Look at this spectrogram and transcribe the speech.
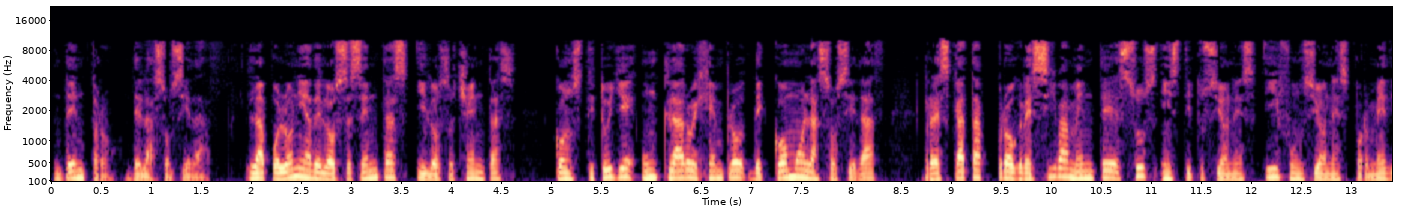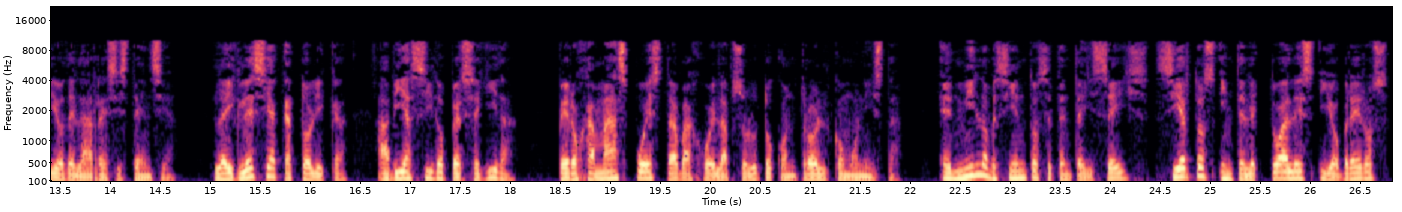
dentro de la sociedad. La Polonia de los sesentas y los ochentas constituye un claro ejemplo de cómo la sociedad rescata progresivamente sus instituciones y funciones por medio de la resistencia. La Iglesia católica había sido perseguida, pero jamás puesta bajo el absoluto control comunista. En 1976, ciertos intelectuales y obreros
